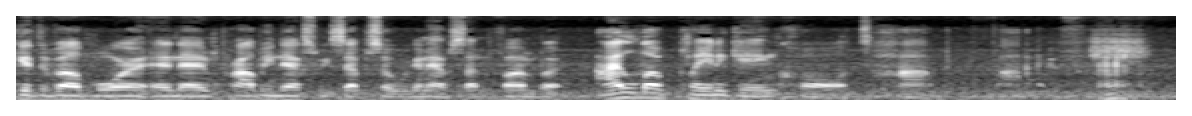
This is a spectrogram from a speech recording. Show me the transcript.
get developed more. And then probably next week's episode, we're going to have something fun. But I love playing a game called Top 5.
